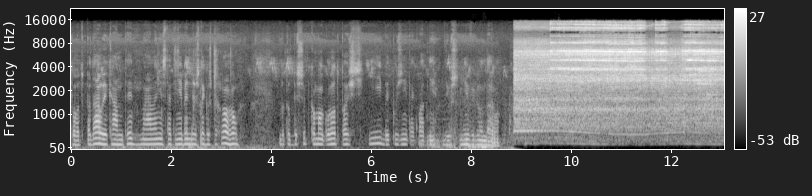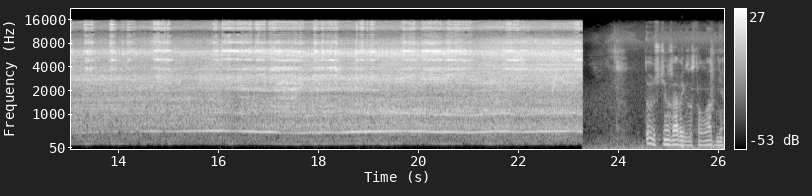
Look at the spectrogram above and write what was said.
poodpadały kanty, no ale niestety nie będę już tego szpachlował, bo to by szybko mogło odpaść i by później tak ładnie już nie wyglądało. To już ciężarek został ładnie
